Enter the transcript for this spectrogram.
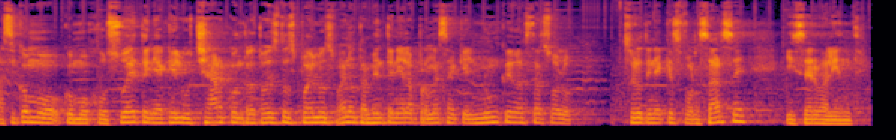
Así como, como Josué tenía que luchar contra todos estos pueblos, bueno, también tenía la promesa de que él nunca iba a estar solo, solo tenía que esforzarse y ser valiente.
